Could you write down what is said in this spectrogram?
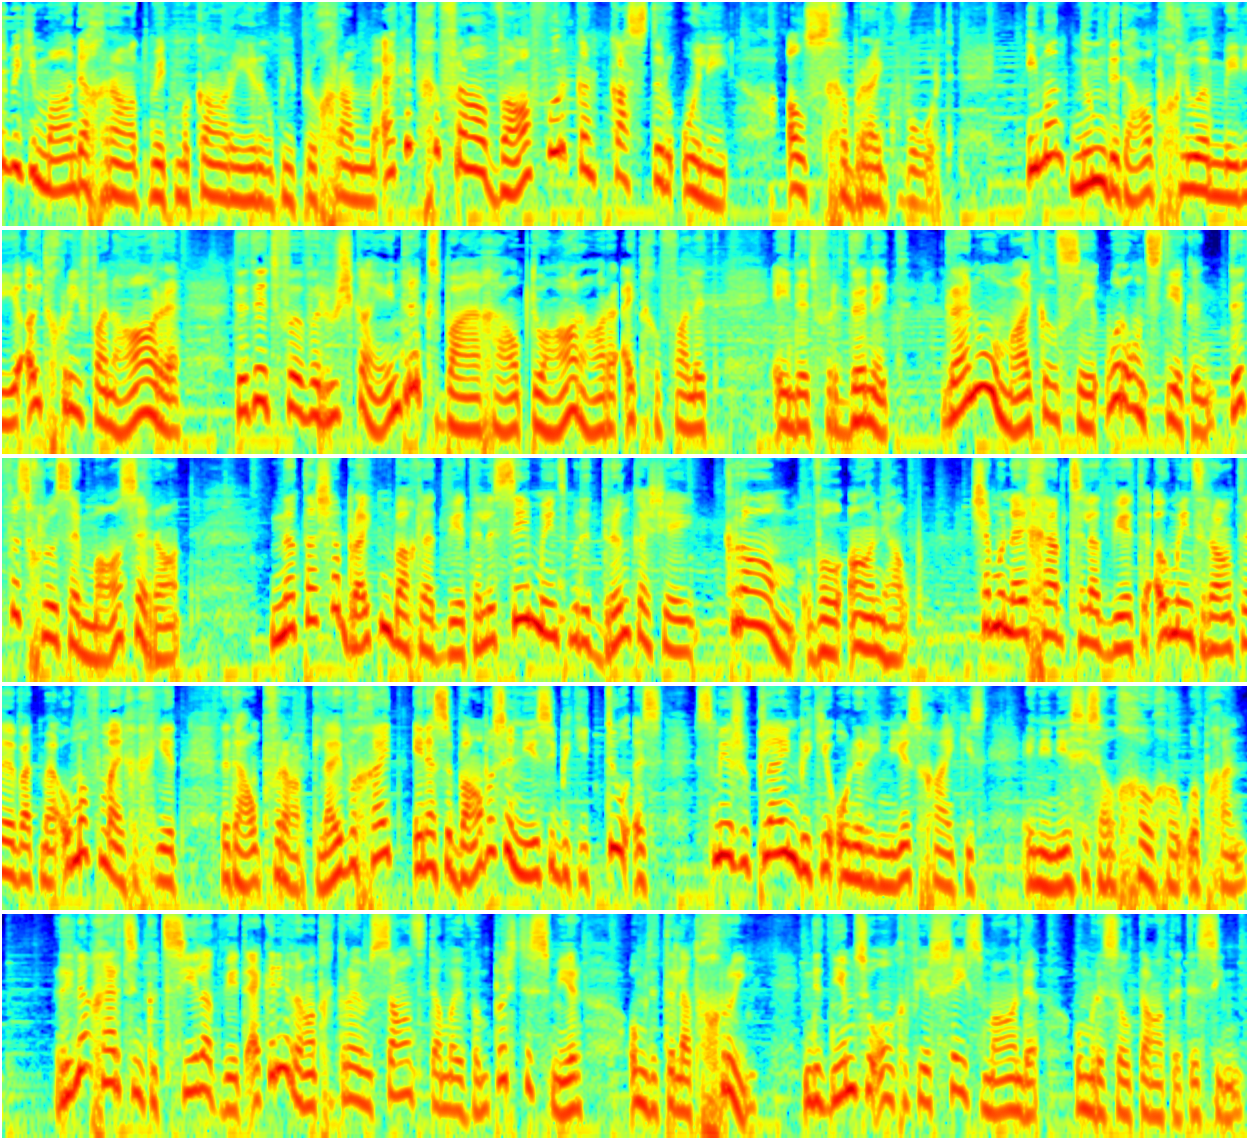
so 'n bietjie maandagraad met mekaar hier op die program. Ek het gevra waarvoor kan kasterolie als gebruik word? Iemand noem dit help glo met die uitgroei van hare. Dit het vir Verushka Hendriks baie gehelp toe haar hare uitgeval het en dit verdun het. Granwell Michael sê oor ontsteking, dit was glo sy ma se raad. Natasha Breitenberg laat weet, hulle sê mens moet dit drink as jy kraam wil aanhelp. Chamonix Gert sê laat weet, ou mens rate wat my ouma vir my gegee het, dit help vir hartlywigheid en as 'n baba se neusie bietjie toe is, smeer so klein bietjie onder die neusgaatjies en die neusie sal gou-gou oopgaan. Rina Gert en Kutse laat weet, ek het die raad gekry om saans dan my wimpers te smeer om dit te laat groei. En dit neem so ongeveer 6 maande om resultate te sien.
